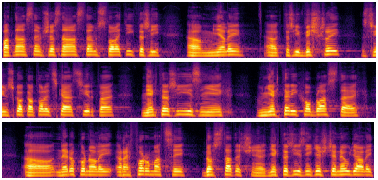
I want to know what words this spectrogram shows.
15. 16. století, kteří eh, měli, eh, kteří vyšli z římskokatolické církve, někteří z nich v některých oblastech eh, nedokonali reformaci dostatečně. Někteří z nich ještě neudělali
